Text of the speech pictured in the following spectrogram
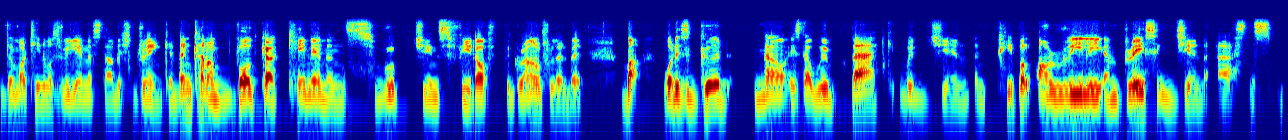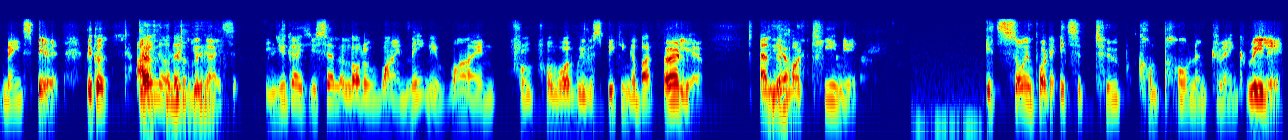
the martini was really an established drink, and then kind of vodka came in and swooped gin's feet off the ground for a little bit. But what is good now is that we're back with gin, and people are really embracing gin as the main spirit. Because I know that you guys, you guys, you sell a lot of wine, mainly wine from from what we were speaking about earlier, and the Yeah. martini. It's so important. It's a two component drink, really.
